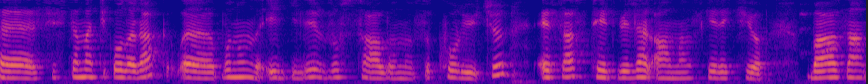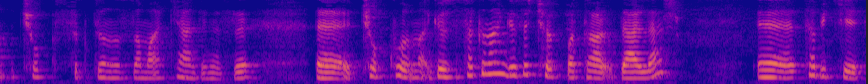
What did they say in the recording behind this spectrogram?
E, sistematik olarak e, bununla ilgili ruh sağlığınızı koruyucu esas tedbirler almanız gerekiyor. Bazen çok sıktığınız zaman kendinizi e, çok koruma, gözü sakınan göze çöp batar derler. E, tabii ki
